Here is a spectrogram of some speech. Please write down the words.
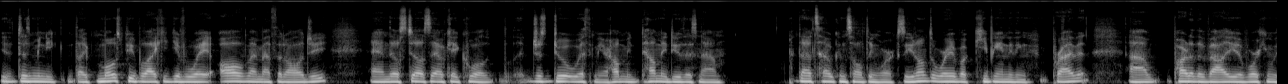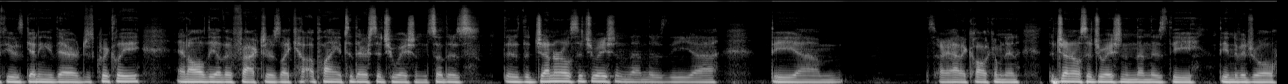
it doesn't mean you like most people I could give away all of my methodology and they'll still say, okay, cool, just do it with me or help me help me do this now. That's how consulting works. So you don't have to worry about keeping anything private. Uh, part of the value of working with you is getting you there just quickly, and all the other factors like applying it to their situation. So there's there's the general situation, then there's the uh, the um, sorry, I had a call coming in. The general situation, and then there's the the individual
